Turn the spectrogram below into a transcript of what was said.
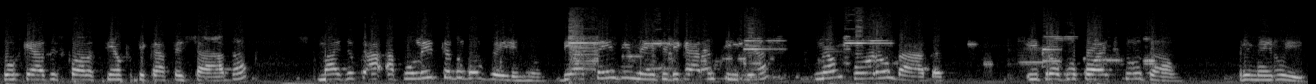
porque as escolas tinham que ficar fechadas mas a, a, política do governo de atendimento e de garantia não foram dadas e provocou a exclusão. Primeiro isso.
